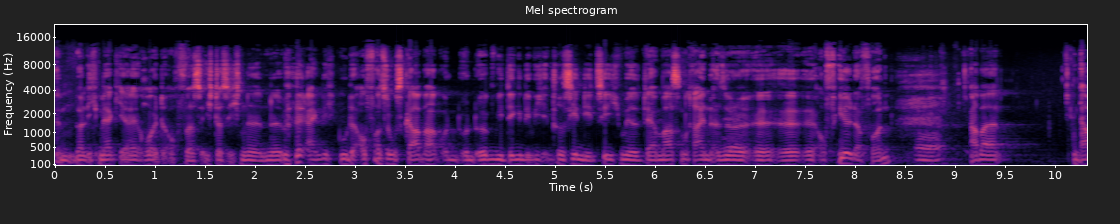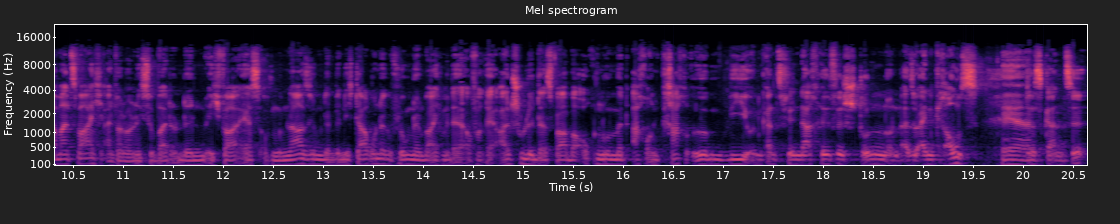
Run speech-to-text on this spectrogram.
ähm, weil ich merke ja heute auch, was ich, dass ich eine, eine eigentlich gute Auffassungsgabe habe und, und irgendwie Dinge, die mich interessieren, die ziehe ich mir dermaßen rein, also äh, äh, auch viel davon. Aber Damals war ich einfach noch nicht so weit und dann, ich war erst auf dem Gymnasium, dann bin ich da runtergeflogen, dann war ich mit der, auf der Realschule, das war aber auch nur mit Ach und Krach irgendwie und ganz viel Nachhilfestunden und also ein Graus, Ja. das Ganze.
